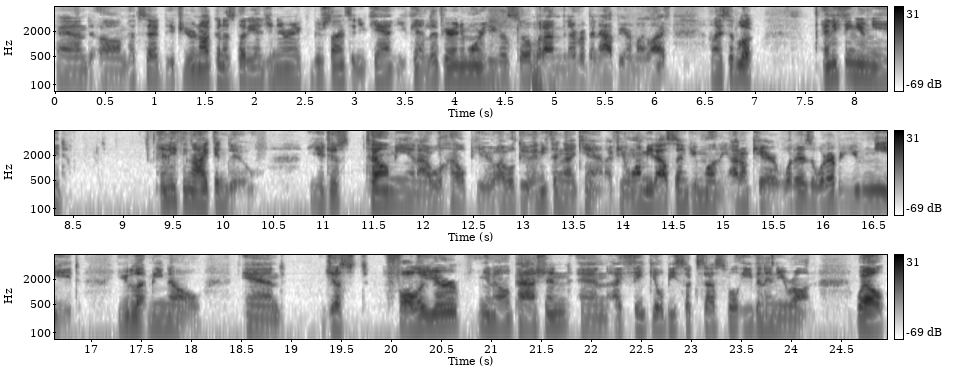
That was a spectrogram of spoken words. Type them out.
and um, have said, if you're not going to study engineering and computer science, then you can't you can't live here anymore. He goes, so, but I've never been happier in my life. And I said, look, anything you need, anything I can do, you just tell me and I will help you. I will do anything I can. If you want me to, I'll send you money. I don't care. What is it? Whatever you need, you let me know. And just follow your you know passion and i think you'll be successful even in iran. Well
